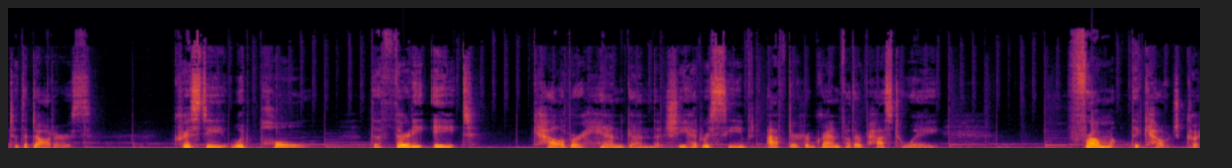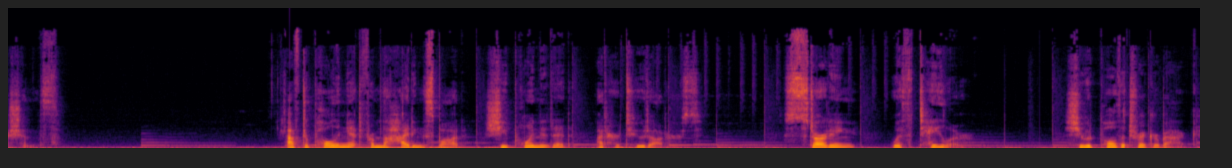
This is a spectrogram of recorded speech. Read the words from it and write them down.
to the daughters, Christy would pull the 38 caliber handgun that she had received after her grandfather passed away from the couch cushions. After pulling it from the hiding spot, she pointed it at her two daughters. Starting with Taylor, she would pull the trigger back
